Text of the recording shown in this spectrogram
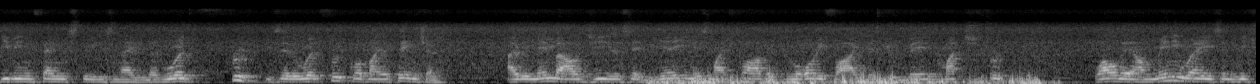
giving thanks to his name. The word fruit, he said the word fruit caught my attention. I remember how Jesus said, Herein is my Father glorified that you bear much fruit. While there are many ways in which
